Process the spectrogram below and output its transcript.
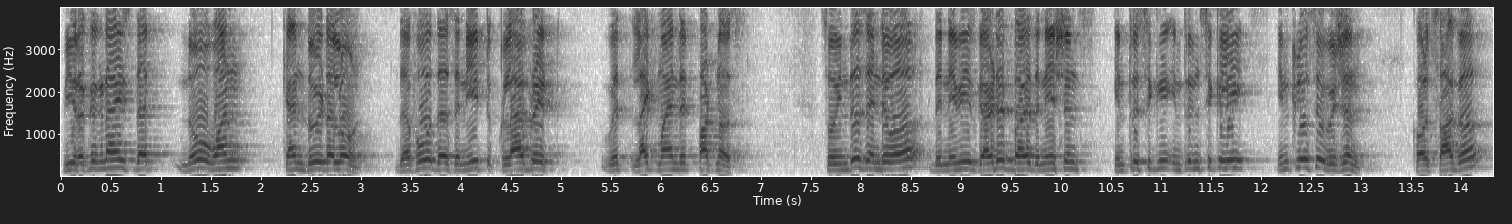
we recognize that no one can do it alone. Therefore, there is a need to collaborate with like-minded partners. So in this endeavor, the Navy is guided by the nation's intrinsically, inclusive vision called SAGAR,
